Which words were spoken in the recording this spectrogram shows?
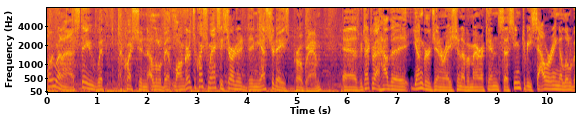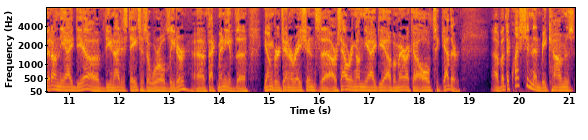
Well, we want to stay with a question a little bit longer. It's a question we actually started in yesterday's program as we talked about how the younger generation of Americans uh, seem to be souring a little bit on the idea of the United States as a world leader. Uh, in fact, many of the younger generations uh, are souring on the idea of America altogether. Uh, but the question then becomes,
